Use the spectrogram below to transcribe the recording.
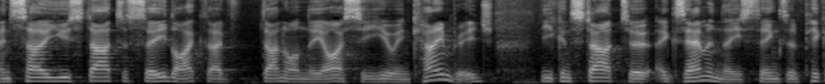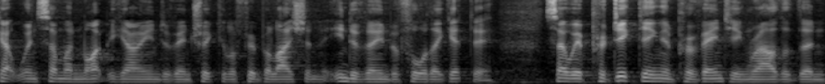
And so you start to see, like they've done on the ICU in Cambridge, you can start to examine these things and pick up when someone might be going into ventricular fibrillation and intervene before they get there. So we're predicting and preventing rather than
